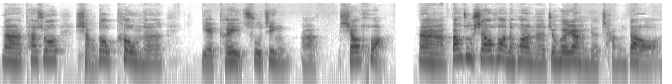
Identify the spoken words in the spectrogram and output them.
那他说小豆蔻呢，也可以促进啊消化。那帮助消化的话呢，就会让你的肠道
